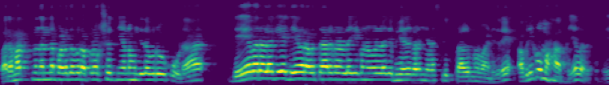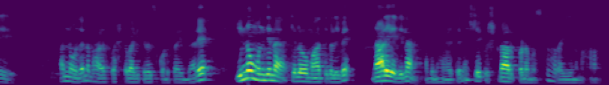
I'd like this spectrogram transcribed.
ಪರಮಾತ್ಮನನ್ನ ಪಡೆದವರು, ಅಪರೋಕ್ಷ ಜ್ಞಾನ ಹೊಂದಿದವರು ಕೂಡ ದೇವರೊಳಗೆ, ದೇವರ ಅವತಾರಗಳೊಳಗೆ, ಗುಣಗಳೊಳಗೆ ಭೇದಗಳನ್ನು ನೆನೆಸಲಿಕ್ಕೆ ಪ್ರಾರಂಭ ಮಾಡಿದರೆ ಅವರಿಗೂ ಮಹಾಭಯ ಬರುತ್ತದೆ ಅನ್ನುವುದನ್ನು ಬಹಳ ಸ್ಪಷ್ಟವಾಗಿ ತಿಳಿಸ್ಕೊಡ್ತಾ ಇದ್ದಾರೆ. ಇನ್ನು ಮುಂದಿನ ಕೆಲವು ಮಾತುಗಳಿವೆ. ನಾಳೆಯ ದಿನ ಅದನ್ನು ಹೇಳ್ತೇನೆ. ಶ್ರೀ ಮಸ್ತು ಹರಯ್ಯ ನಮಃ.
